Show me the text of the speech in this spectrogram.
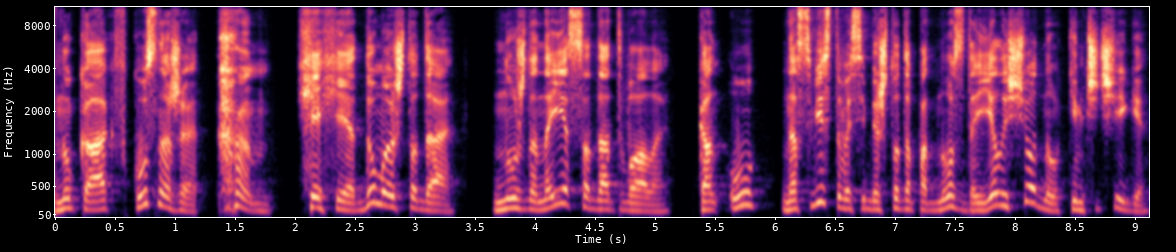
«Ну как, вкусно же?» «Хм, хе-хе, думаю, что да. Нужно наесться до отвала». Кан-У, насвистывая себе что-то под нос, доел еще одну кимчичиги.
